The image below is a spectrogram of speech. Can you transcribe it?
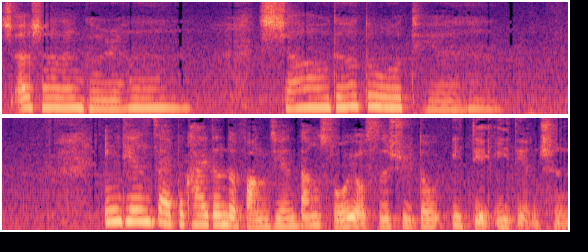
傻傻两个人，笑得多甜。阴天，在不开灯的房间，当所有思绪都一点一点沉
